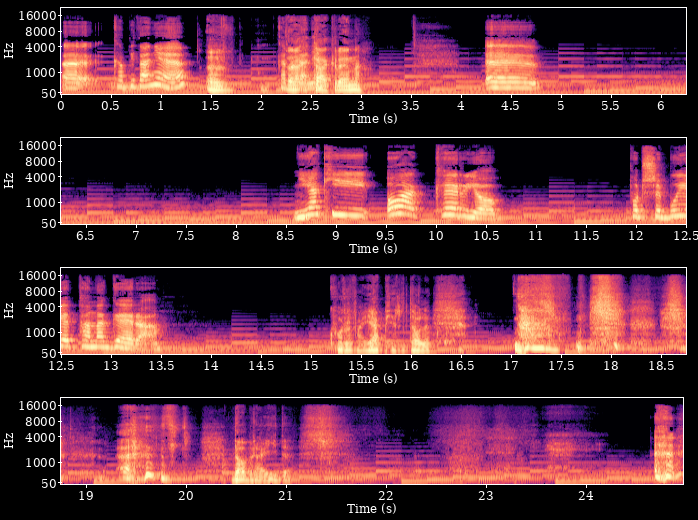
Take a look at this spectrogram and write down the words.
e, kapitanie? E, kapitanie? Tak, tak, Ren. E, niejaki Oa Kerio potrzebuje Tanagera. Kurwa, ja pierdolę. Dobra, idę.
